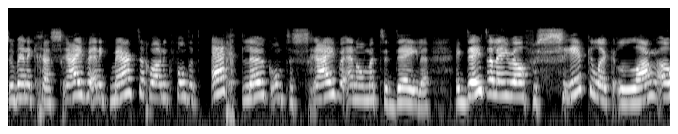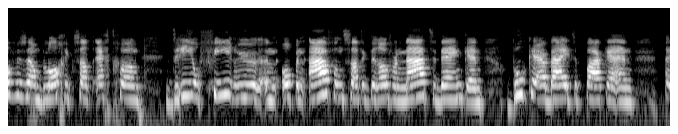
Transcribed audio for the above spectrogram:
Toen ben ik gaan schrijven en ik merkte gewoon, ik vond het echt leuk om te schrijven en om het te delen. Ik deed alleen wel verschrikkelijk lang over zo'n blog. Ik zat echt gewoon drie of vier uur op een avond zat ik erover na te denken en boeken erbij te pakken en eh,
